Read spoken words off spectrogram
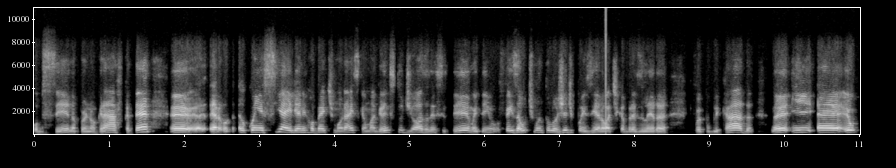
obscena, pornográfica, até é, era, eu conhecia a Eliane Roberti Moraes, que é uma grande estudiosa desse tema, e tem, fez a última antologia de poesia erótica brasileira que foi publicada, né? E é, eu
